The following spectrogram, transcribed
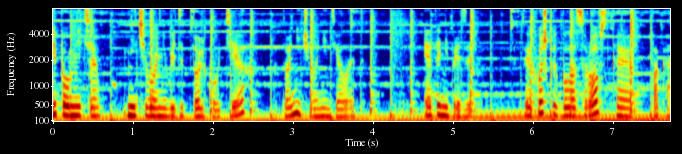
И помните, ничего не выйдет только у тех, кто ничего не делает. Это не призыв. В твоих ушках была Суровская. Пока.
